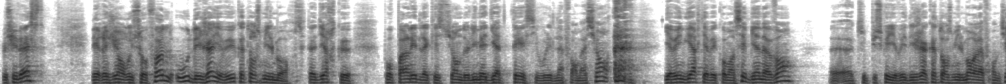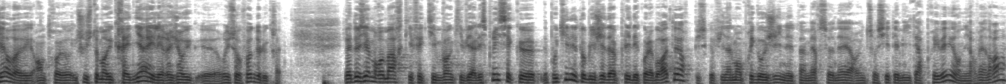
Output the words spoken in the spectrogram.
le sud-est, les régions russophones où déjà il y avait eu 14 000 morts. C'est-à-dire que pour parler de la question de l'immédiateté, si vous voulez, de l'information, il y avait une guerre qui avait commencé bien avant euh, puisqu'il y avait déjà 14 000 morts à la frontière entre justement Ukrainiens et les régions euh, russophones de l'Ukraine. La deuxième remarque, effectivement, qui vient à l'esprit, c'est que Poutine est obligé d'appeler des collaborateurs, puisque finalement Prigogine est un mercenaire, une société militaire privée, on y reviendra.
